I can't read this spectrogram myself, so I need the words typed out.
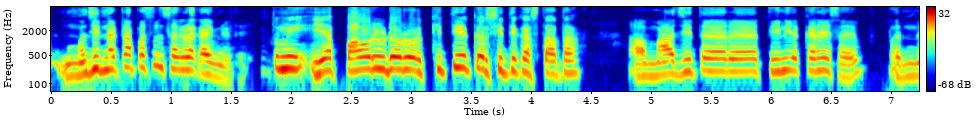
म्हणजे नटापासून सगळं काही मिळतंय. तुम्ही या पॉवर विडरवर किती एकर शेती कसता आता? माझी तर तीन एकर आहे साहेब पण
